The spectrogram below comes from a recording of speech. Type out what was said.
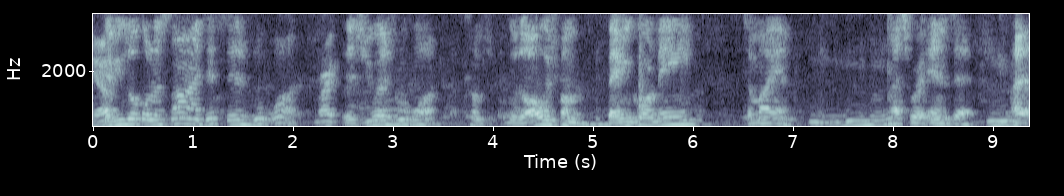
Yep. If you look on the signs, it says Route One. Right. It's U.S. Route One. Comes it was always from Bangor, Maine, to Miami. Mm-hmm. That's where it ends at. Mhm. I,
